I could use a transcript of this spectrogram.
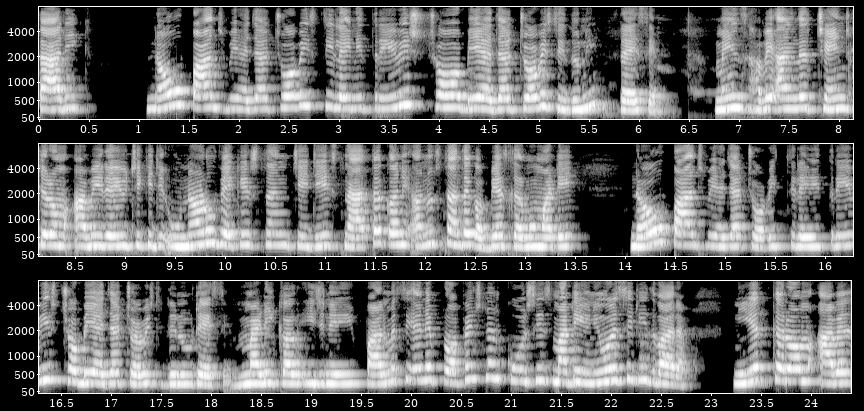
તારીખ નવ પાંચ બે હજાર ચોવીસથી લઈને ત્રેવીસ છ બે હજાર ચોવીસ સુધીની રહેશે. મીન્સ હવે આ અંદર ચેન્જ કરવામાં આવી રહ્યું છે કે જે ઉનાળુ વેકેશન છે જે સ્નાતક અને અનુસ્નાતક અભ્યાસક્રમો માટે નવ પાંચ બે હજાર ચોવીસથી લઈને ત્રેવીસ છ બે હજાર ચોવીસ સુધીનું રહેશે. મેડિકલ ઇજનેરી ફાર્મસી અને પ્રોફેશનલ કોર્સિસ માટે યુનિવર્સિટી દ્વારા નિયત કરવામાં આવેલ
